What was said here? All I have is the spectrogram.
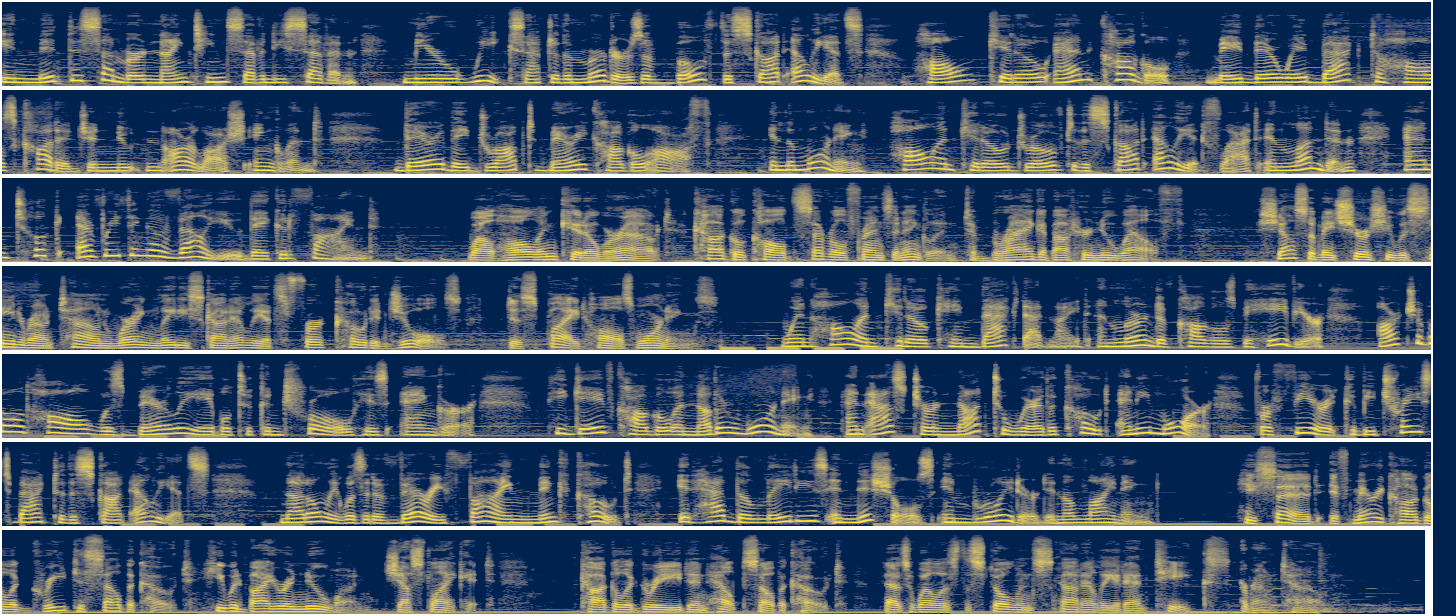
In mid December 1977, mere weeks after the murders of both the Scott Elliots, Hall, Kitto, and Coggle made their way back to Hall's cottage in Newton Arlosh, England. There they dropped Mary Coggle off. In the morning, Hall and Kitto drove to the Scott Elliot flat in London and took everything of value they could find. While Hall and Kitto were out, Coggle called several friends in England to brag about her new wealth. She also made sure she was seen around town wearing Lady Scott Elliot's fur coat and jewels, despite Hall's warnings. When Hall and Kitto came back that night and learned of Coggle's behavior, Archibald Hall was barely able to control his anger. He gave Coggle another warning and asked her not to wear the coat anymore for fear it could be traced back to the Scott Elliots. Not only was it a very fine mink coat, it had the lady's initials embroidered in the lining. He said if Mary Coggle agreed to sell the coat, he would buy her a new one, just like it. Coggle agreed and helped sell the coat as well as the stolen Scott Elliot antiques around town.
